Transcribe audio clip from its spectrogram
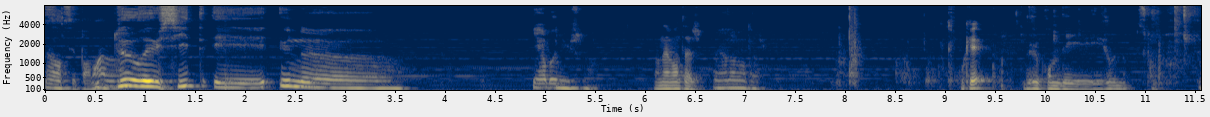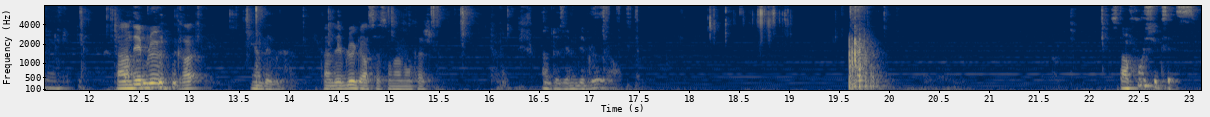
Non, c'est pas mal. hein. Deux réussites et une. euh, Et un bonus. là. Un avantage. Et un avantage. Ok. Je vais prendre des jaunes. Parce que... T'as un des bleus. T'as un dé bleu grâce à son avantage. Un deuxième des bleus. alors. C'est un full success.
